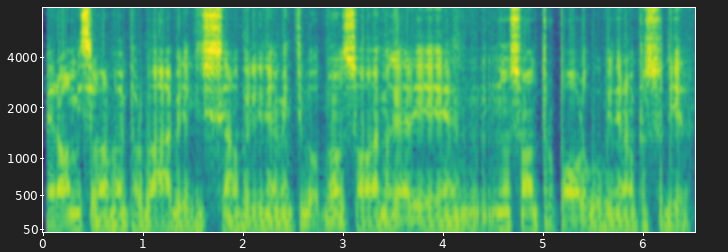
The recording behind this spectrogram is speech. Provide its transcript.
però mi sembra un po' improbabile che ci siano quei lineamenti. Boh, non lo so eh, magari non sono antropologo quindi non posso dire.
